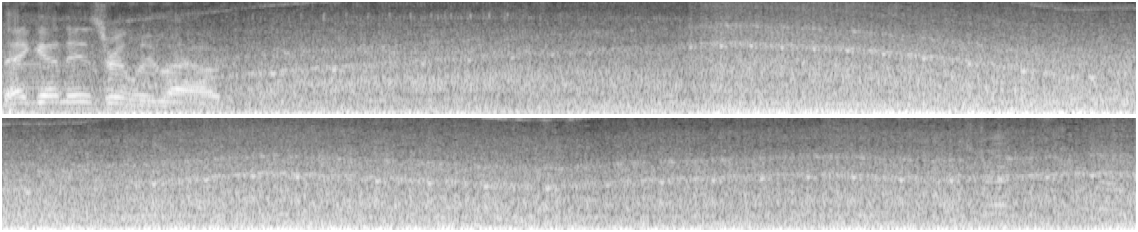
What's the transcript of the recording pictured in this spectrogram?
That gun is really loud. Let's drive this thing around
